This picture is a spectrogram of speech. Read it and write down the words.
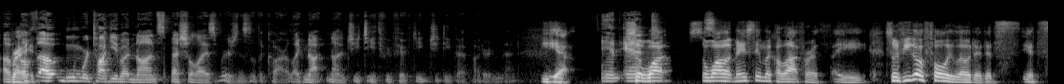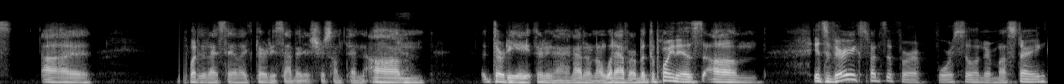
Of, right. Of, uh, when we're talking about non-specialized versions of the car, like not not GT 350, GT 500, and that. Yeah. And, and so what? So while it may seem like a lot for a, a so if you go fully loaded, it's it's uh, what did I say like 37 ish or something. Um, yeah. 38, 39, I don't know, whatever. But the point is, um it's very expensive for a four cylinder Mustang,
